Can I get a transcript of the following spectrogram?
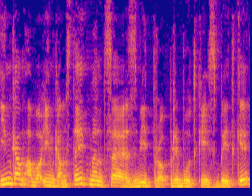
Income або Income Statement це звіт про прибутки і збитки.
